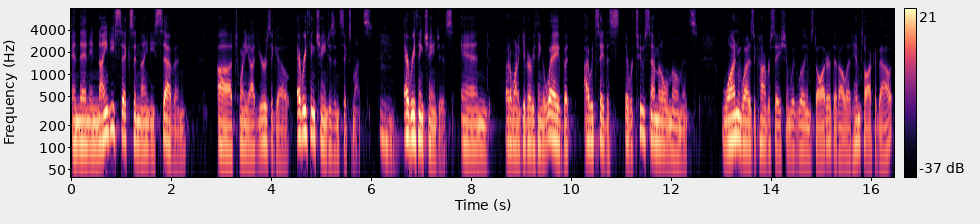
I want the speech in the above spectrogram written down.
And then in 96 and 97, uh, 20 odd years ago, everything changes in six months. Mhm. Everything changes. And I don't want to give everything away, but I would say this, there were two seminal moments. One was a conversation with William's daughter that I'll let him talk about,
